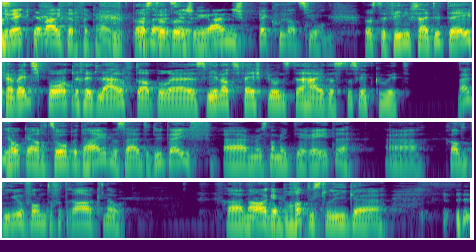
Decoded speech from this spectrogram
Direkt weiterverkauft. Das, Aber das, ist reine Spekulation. Dass der Philipp sagt, du Dave, auch wenn es sportlich nicht läuft, aber äh, das Weihnachtsfest bei uns daheim, das, das wird gut. Nein, die hocken einfach zu oben daheim und dann sagt er, du Dave, äh, wir müssen noch mit dir reden. Äh, ich habe die auf unter Vertrag genommen. Ich habe ein Angebot aus der Liga.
